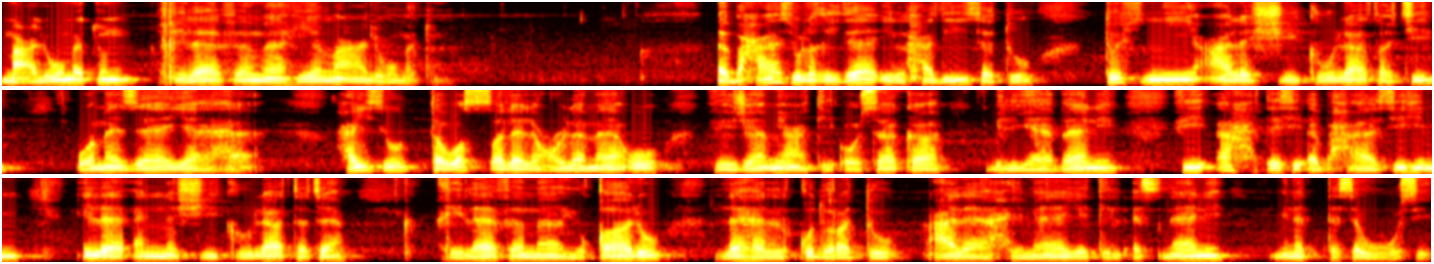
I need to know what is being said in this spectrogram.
معلومة خلاف ما هي معلومة. أبحاث الغذاء الحديثة تثني على الشيكولاتة ومزاياها حيث توصل العلماء في جامعة أوساكا باليابان في أحدث أبحاثهم إلى أن الشيكولاتة خلاف ما يقال لها القدرة على حماية الأسنان من التسوس.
